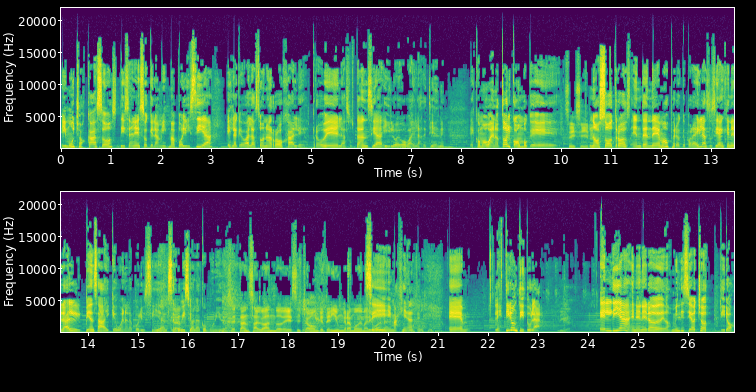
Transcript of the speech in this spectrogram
Y muchos casos dicen eso, que la misma policía es la que va a la zona roja, les provee la sustancia y luego va y las detiene. Es como, bueno, todo el combo que Sí, sí. nosotros entendemos, pero que por ahí la sociedad en general piensa, ay, qué buena la policía, el Claro. servicio a la comunidad. Se están salvando de ese chabón que tenía un gramo de marihuana. Sí, imagínate. Eh, les tiro un titular. Diga. El día en enero de 2018 tiró.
